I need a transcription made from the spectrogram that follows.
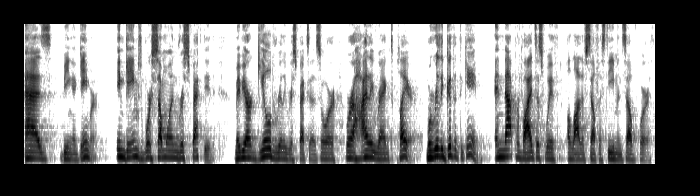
as being a gamer. In games, we're someone respected. Maybe our guild really respects us, or we're a highly ranked player. We're really good at the game. And that provides us with a lot of self esteem and self worth.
